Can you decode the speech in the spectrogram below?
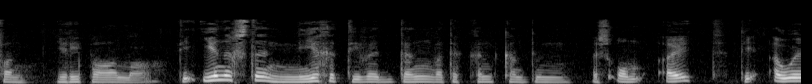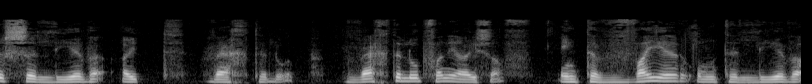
van hierdie pa en ma. Die enigste negatiewe ding wat 'n kind kan doen is om uit die ouers se lewe uit weg te loop. Weg te loop van die huis af en te weier om te lewe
